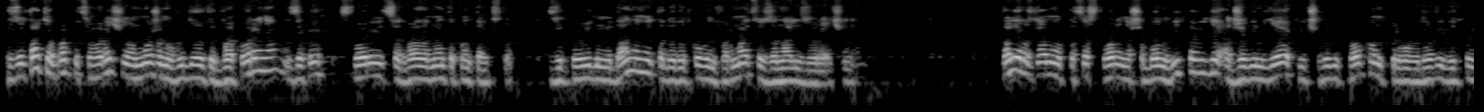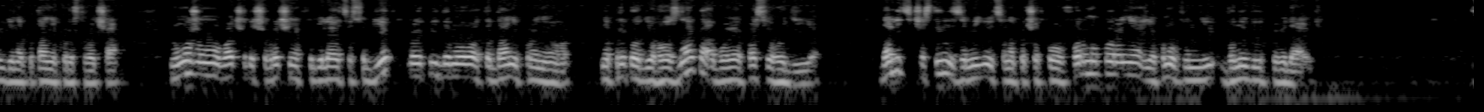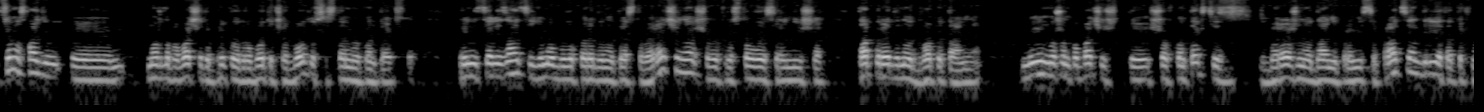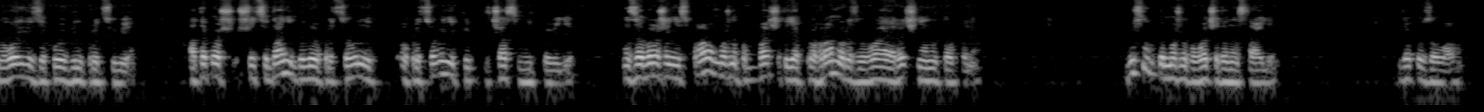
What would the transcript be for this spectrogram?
В результаті обробки цього речення ми можемо виділити два кореня, з яких створюються два елементи контексту з відповідними даними та додаткову інформацію з аналізу речення. Далі розглянемо процес створення шаблону відповіді, адже він є ключовим кроком при побудові відповіді на питання користувача. Ми можемо бачити, що в реченнях виділяється суб'єкт, про який йде мова, та дані про нього, наприклад, його ознака або якась його дія. Далі ці частини замінюються на початкову форму кореня, якому вони, вони відповідають. В цьому слайді е, можна побачити приклад роботи чат-боту з системою контексту. При ініціалізації йому було передано тестове речення, що використовувалося раніше, та передано два питання. Ми можемо побачити, що в контексті збережено дані про місце праці Андрія та технологію, з якою він працює, а також що ці дані були опрацьовані, опрацьовані під час відповіді. На зображенні справи можна побачити, як програма розвиває речення на токени. Висновки можна побачити на слайді. Дякую за увагу.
